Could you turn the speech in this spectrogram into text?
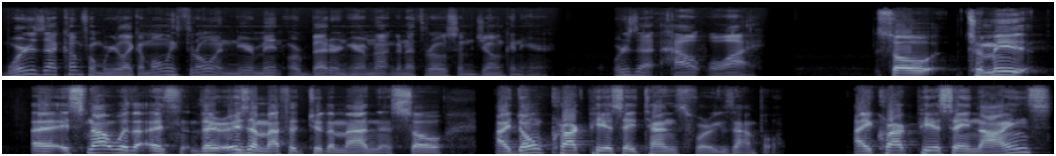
where does that come from? Where you're like, I'm only throwing near mint or better in here. I'm not going to throw some junk in here. Where does that? How? Why? So to me, uh, it's not with it's, there is a method to the madness. So I don't crack PSA 10s, for example. I crack PSA 9s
